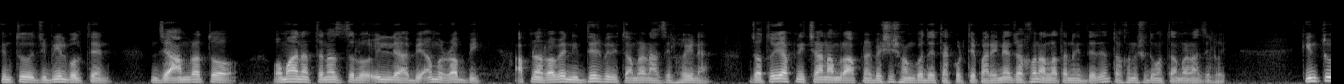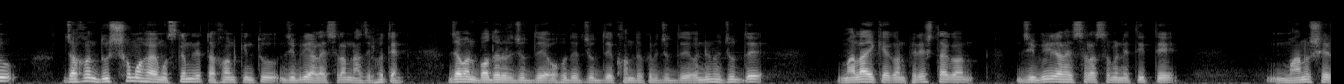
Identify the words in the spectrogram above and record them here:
কিন্তু জিবিল বলতেন যে, আমরা তো ওমান আতনাজল ইল্লা বি আমর রব্বি, আপনার রবের নির্দেশ ব্যতীত আমরা নাজিল হই না। যতই আপনি চান আমরা আপনার বেশি সঙ্গ তা করতে পারি না। যখন আল্লাহ তার নির্দেশ দেন, তখনই শুধুমাত্র আমরা নাজিল হই। কিন্তু যখন দুঃসময় হয় মুসলিমদের, তখন কিন্তু জিবরি আলাহিসাল্লাম নাজিল হতেন। যেমন বদরের যুদ্ধে ওহুদের যুদ্ধে, খন্দকের যুদ্ধে, অন্যান্য যুদ্ধে মালাইকাগণ ফেরেস্তাগণ জিবরি আলাহিসাল্লামের নেতৃত্বে মানুষের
